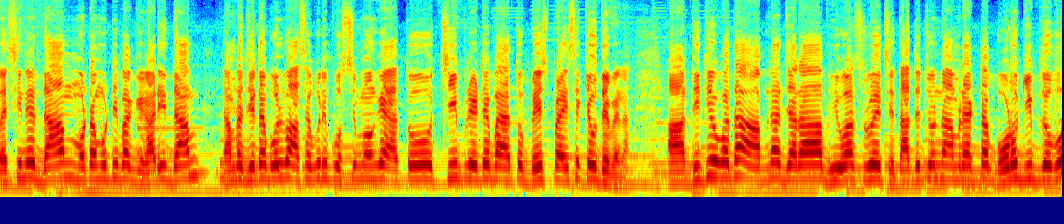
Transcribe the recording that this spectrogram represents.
মেশিনের দাম মোটামুটি বা গাড়ির দাম, আমরা যেটা বলব, আশা করি পশ্চিমবঙ্গে এত চিপ রেটে বা এত বেস্ট প্রাইসে কেউ দেবে না। আর দ্বিতীয় কথা, আপনার যারা ভিউয়ার্স রয়েছে, তাদের জন্য আমরা একটা বড় গিফট দেবো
